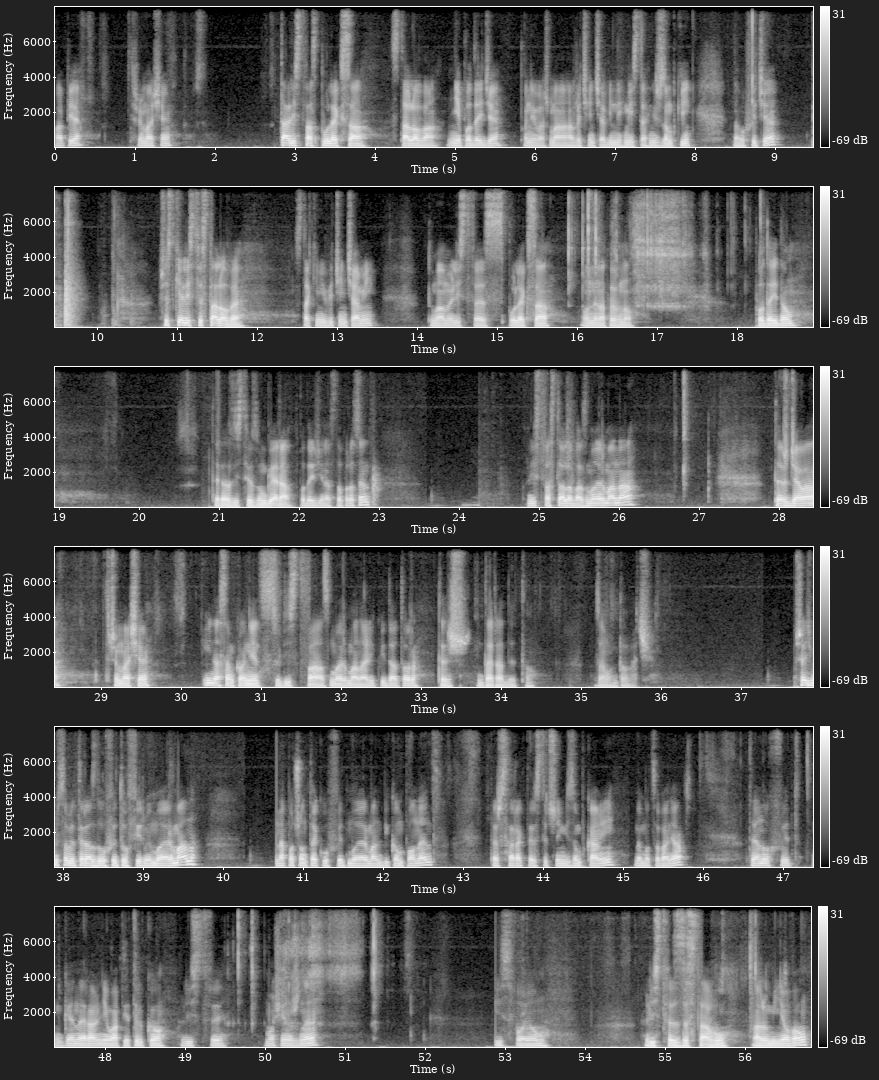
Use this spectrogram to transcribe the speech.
łapie, trzyma się. Ta listwa z Pulexa stalowa nie podejdzie, ponieważ ma wycięcia w innych miejscach niż ząbki na uchwycie. Wszystkie listwy stalowe z takimi wycięciami. Tu mamy listwę z Pulexa. One na pewno podejdą. Teraz listwy z Ungera podejdzie na 100%. Listwa stalowa z Moermana też działa, trzyma się. I na sam koniec listwa z Moermana Liquidator też da radę to zamontować. Przejdźmy sobie teraz do uchwytów firmy Moerman. Na początek uchwyt Moerman Bicomponent, też z charakterystycznymi ząbkami do mocowania. Ten uchwyt generalnie łapie tylko listwy mosiężne i swoją listwę z zestawu aluminiową.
